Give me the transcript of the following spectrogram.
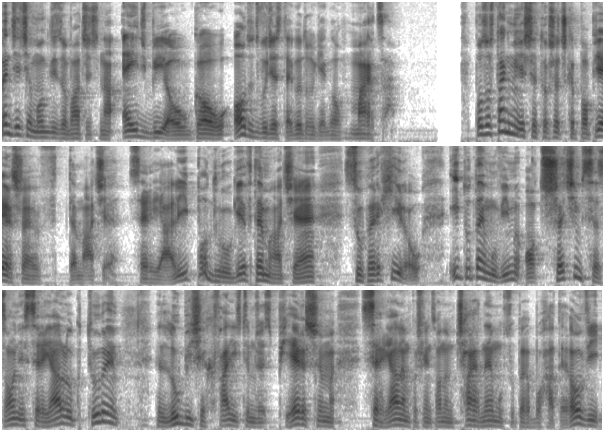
będziecie mogli zobaczyć na HBO Go od 22 marca. Pozostańmy jeszcze troszeczkę po pierwsze w temacie seriali, po drugie w temacie superhero. I tutaj mówimy o trzecim sezonie serialu, który lubi się chwalić tym, że jest pierwszym serialem poświęconym czarnemu superbohaterowi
